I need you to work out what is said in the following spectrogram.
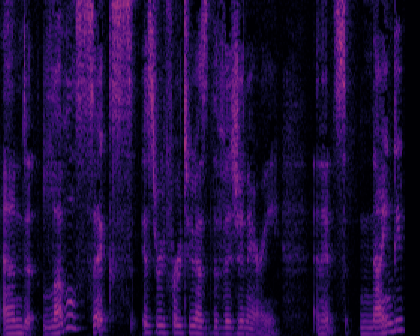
And level six is referred to as the visionary. And it's 90%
